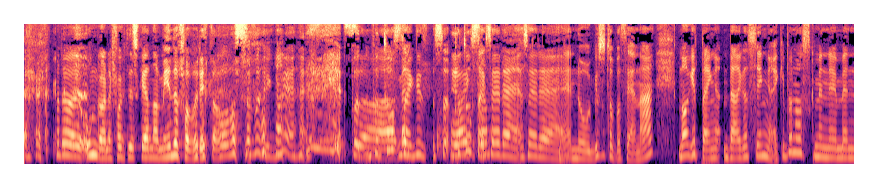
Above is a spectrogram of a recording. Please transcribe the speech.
Men da er Ungarn er faktisk en av mine favoritter også. Så hyggelig. På, på torsdag, så, på torsdag så, er det, så, er det, Norge som står på scenen. Margit Berger synger ikke på norsk, men, men,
